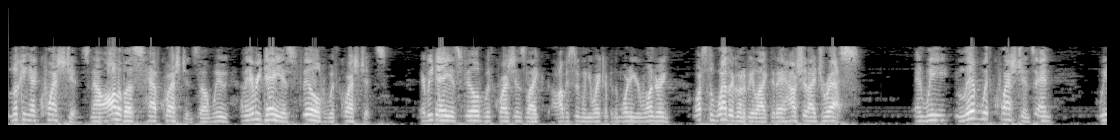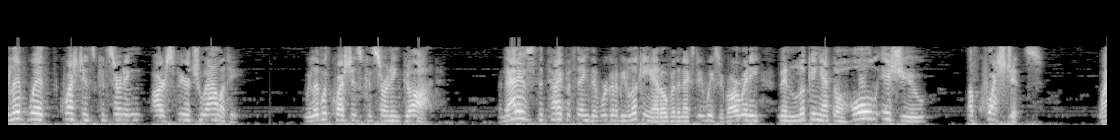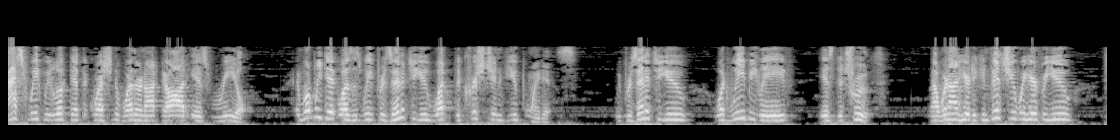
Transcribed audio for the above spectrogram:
looking at questions. Now, all of us have questions, don't we? I mean, every day is filled with questions. Every day is filled with questions like, obviously, when you wake up in the morning, you're wondering, what's the weather going to be like today? How should I dress? And we live with questions, and we live with questions concerning our spirituality. We live with questions concerning God. And that is the type of thing that we're going to be looking at over the next few weeks. We've already been looking at the whole issue of questions. Last week we looked at the question of whether or not God is real. And what we did was is we presented to you what the Christian viewpoint is. We presented to you what we believe is the truth. Now we're not here to convince you, we're here for you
